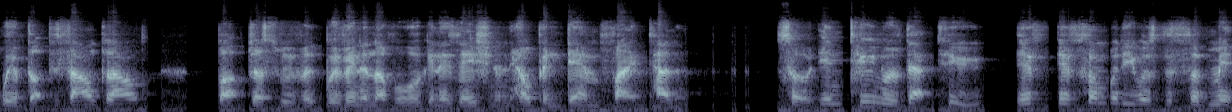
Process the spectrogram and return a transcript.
with Dr. SoundCloud, but just with, within another organization and helping them find talent. So in tune with that too, if if somebody was to submit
